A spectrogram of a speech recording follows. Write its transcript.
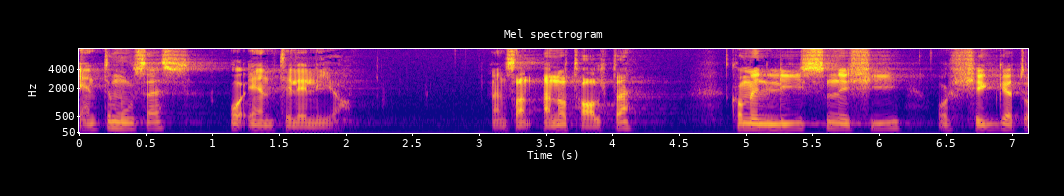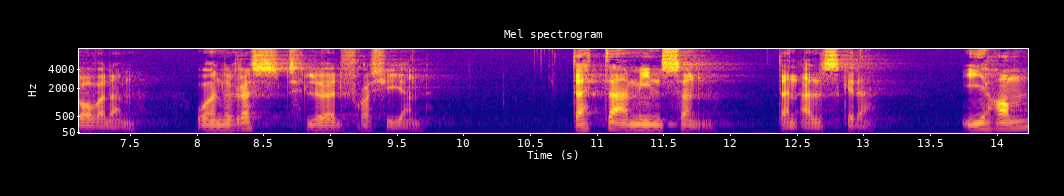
en til Moses og en til Elia. Mens han ennå talte, kom en lysende sky og skygget over dem, og en røst lød fra skyen. Dette er min sønn, den elskede. I ham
